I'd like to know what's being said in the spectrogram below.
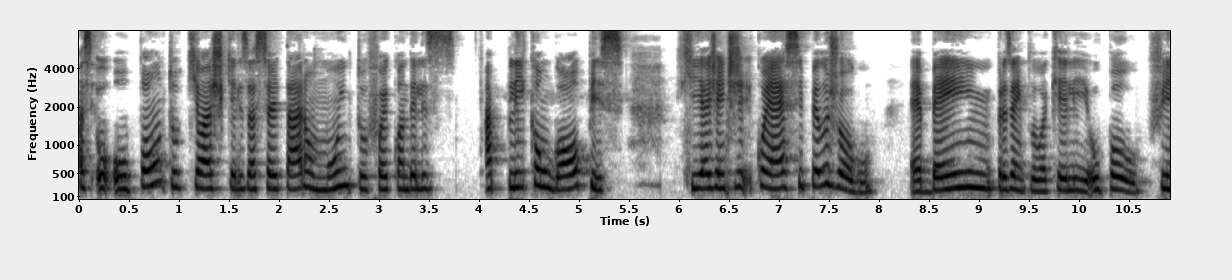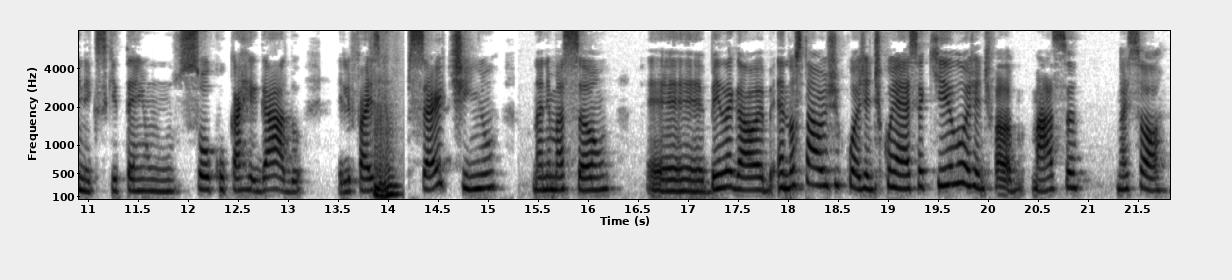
Assim, o, o, ponto que eu acho que eles acertaram muito foi quando eles aplicam golpes que a gente conhece pelo jogo. É bem, por exemplo, aquele o Paul Phoenix que tem um soco carregado, ele faz uhum. certinho na animação. É bem legal, é, é nostálgico. A gente conhece aquilo, a gente fala massa, mas só.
